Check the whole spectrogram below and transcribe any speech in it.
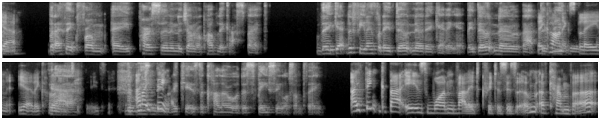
yeah. But I think from a person in the general public aspect, they get the feelings, but they don't know they're getting it. They don't know that they the can't reason, explain it. Yeah, they can't yeah, it. The and I think like it is the color or the spacing or something. I think that is one valid criticism of Canva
